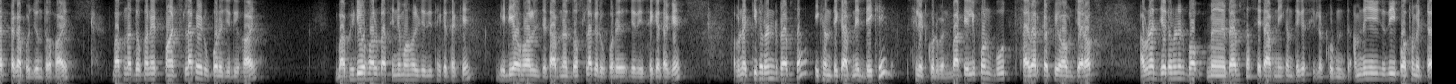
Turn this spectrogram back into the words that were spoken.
লাখ টাকা পর্যন্ত হয়, বা আপনার দোকানের পাঁচ লাখের উপরে যদি হয়, বা ভিডিও হল বা সিনেমা হল যদি থেকে থাকে ভিডিও হল যেটা আপনার দশ লাখের উপরে যদি থেকে থাকে, আপনার কী ধরনের ব্যবসা? এখান থেকে আপনি দেখে সিলেক্ট করবেন। বা telephone booth cyber cafe of Xerox আপনার যে ধরনের ব্যবসা, সেটা আপনি এখান থেকে সিলেক্ট করবেন আপনি যদি প্রথমেরটা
